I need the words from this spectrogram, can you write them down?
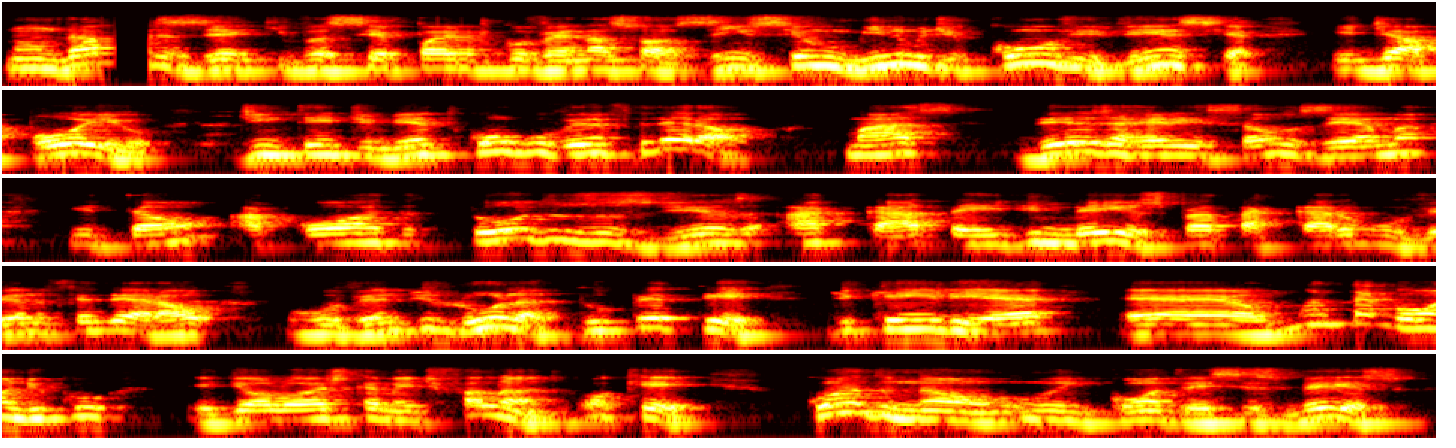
Não dá para dizer que você pode governar sozinho sem um mínimo de convivência e de apoio, de entendimento com o governo federal mas desde a reeleição, Zema, então, acorda todos os dias a cata aí de e-mails para atacar o governo federal, o governo de Lula, do PT, de quem ele é, é um antagônico, ideologicamente falando. Ok. Quando não encontra esses meios,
